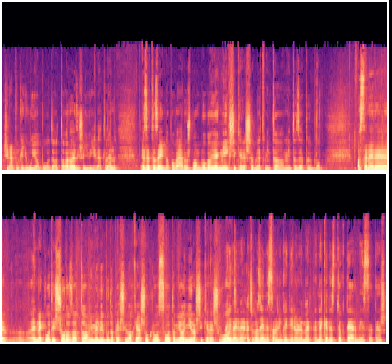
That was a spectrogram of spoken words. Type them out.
csináltunk egy újabb oldalt arra, ez is egy véletlen. Ez lett az Egy nap a városban blog, ami meg még sikeresebb lett, mint, a, mint az Apple blog. Aztán erre, ennek volt egy sorozata, ami menő budapesti lakásokról szólt, ami annyira sikeres volt. Várj, várj, csak azért ne szaladjunk egyről, mert neked ez tök természetes,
